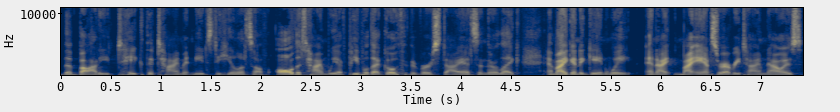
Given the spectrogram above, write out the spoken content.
the body take the time it needs to heal itself all the time. We have people that go through the reverse diets and they're like, "Am I going to gain weight?" And I my answer every time now is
